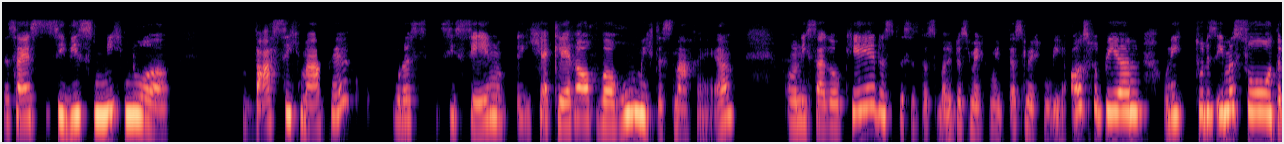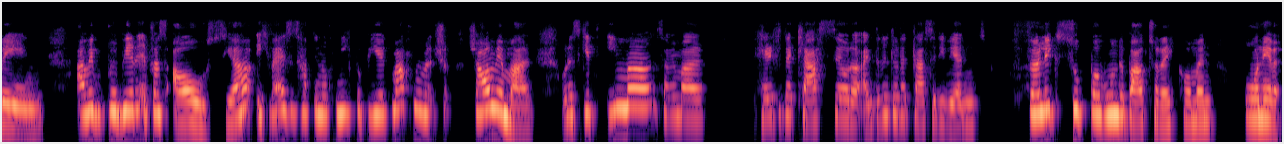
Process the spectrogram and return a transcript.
Das heißt, sie wissen nicht nur, was ich mache, oder sie sehen, ich erkläre auch, warum ich das mache. Ja? Und ich sage, okay, das, das, ist das, das, möchten wir, das möchten wir ausprobieren und ich tue das immer so drehen. Aber wir probieren etwas aus, ja. Ich weiß, das habt ihr noch nie probiert, machen wir, schauen wir mal. Und es gibt immer, sagen wir mal, Hälfte der Klasse oder ein Drittel der Klasse, die werden völlig super wunderbar zurechtkommen ohne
